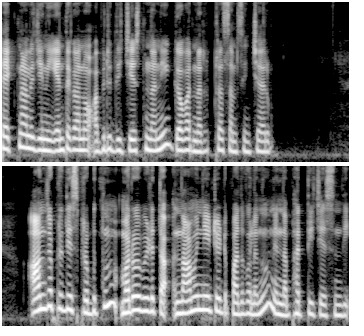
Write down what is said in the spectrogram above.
టెక్నాలజీని ఎంతగానో అభివృద్ధి చేస్తుందని గవర్నర్ ప్రశంసించారు. ఆంధ్రప్రదేశ్ ప్రభుత్వం మరో విడత నామినేటెడ్ పదవులను నిన్న భర్తీ చేసింది.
